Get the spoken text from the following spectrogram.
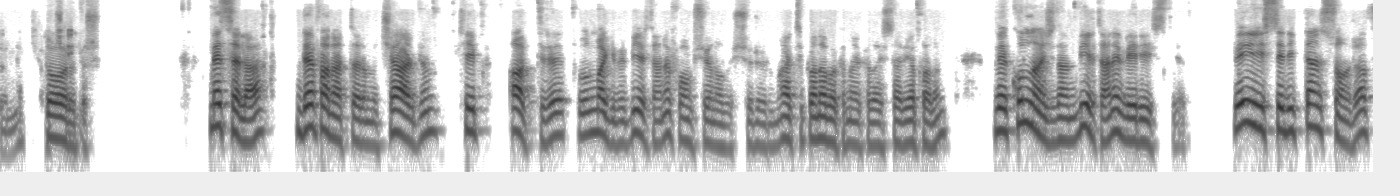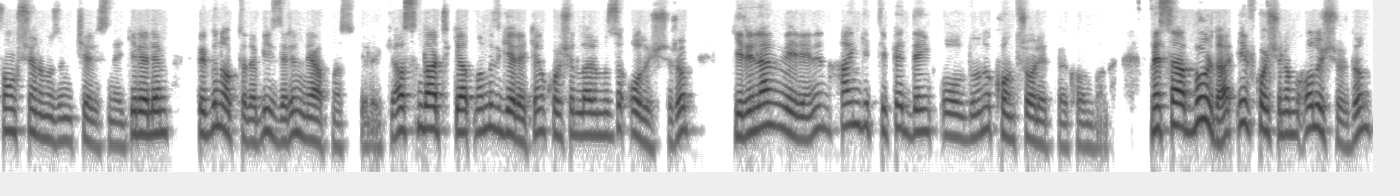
örnek. Doğrudur. Mesela def anahtarımı çağırdım. Tip alt tire bulma gibi bir tane fonksiyon oluşturuyorum. Artık ona bakın arkadaşlar yapalım. Ve kullanıcıdan bir tane veri isteyelim. Veri istedikten sonra fonksiyonumuzun içerisine girelim ve bu noktada bizlerin ne yapması gerekiyor? Aslında artık yapmamız gereken koşullarımızı oluşturup girilen verinin hangi tipe denk olduğunu kontrol etmek olmalı. Mesela burada if koşulumu oluşturdum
